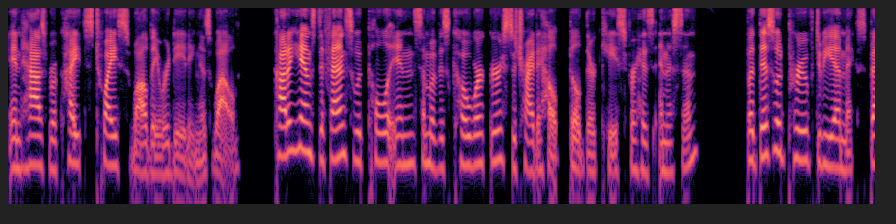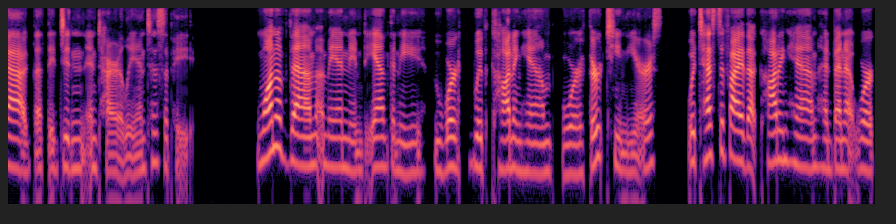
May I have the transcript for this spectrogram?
in Hasbrouck Heights twice while they were dating as well. Cottingham's defense would pull in some of his coworkers to try to help build their case for his innocence, but this would prove to be a mixed bag that they didn't entirely anticipate. One of them, a man named Anthony, who worked with Cottingham for 13 years, would testify that Cottingham had been at work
